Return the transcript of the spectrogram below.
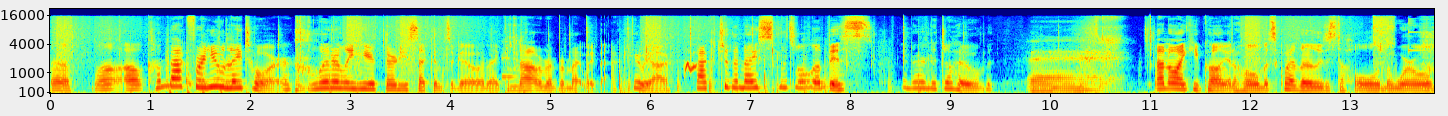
Oh, well, I'll come back for you later. Literally here 30 seconds ago, and I cannot remember my way back. Here we are. Back to the nice little abyss in our little home. Uh. I don't know why I keep calling it a home. It's quite literally just a hole in the world.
